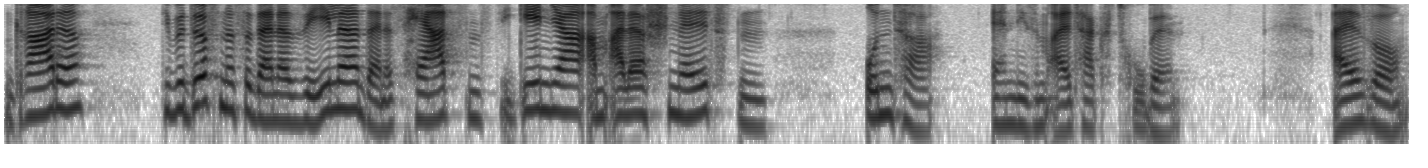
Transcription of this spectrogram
Gerade die Bedürfnisse deiner Seele, deines Herzens, die gehen ja am allerschnellsten unter in diesem Alltagstrubel. Also,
